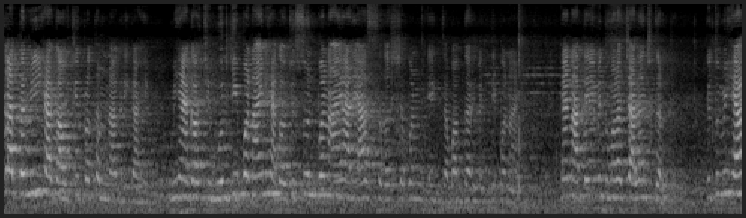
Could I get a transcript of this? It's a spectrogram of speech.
का? तर मी ह्या गावची प्रथम नागरिक आहे. मी ह्या गावची मुलगी पण आहे ह्या गावची सून पण आहे आणि आज सदस्य पण एक जबाबदार व्यक्ती पण आहे. ह्या नात्याने मी तुम्हाला चॅलेंज करते. की तुम्ही ह्या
